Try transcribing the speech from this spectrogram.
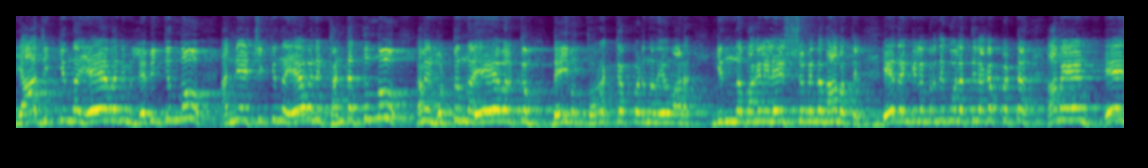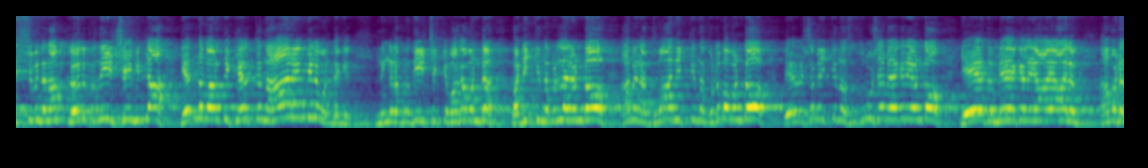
യാചിക്കുന്ന ഏവനും ലഭിക്കുന്നു. അന്വേഷിക്കുന്ന ഏവനും കണ്ടെത്തുന്നു. അവൻ മുട്ടുന്ന ഏവർക്കും ദൈവം തുറക്കപ്പെടുന്ന ദൈവമാണ്. ഇന്ന് പകലിൽ യേശുവിന്റെ നാമത്തിൽ ഏതെങ്കിലും പ്രതികൂലത്തിൽ അകപ്പെട്ട് അമേൻ യേശുവിന്റെ നാമത്തിൽ ഒരു പ്രതീക്ഷയും ഇല്ല എന്ന് പറഞ്ഞ് കേൾക്കുന്ന ആരെങ്കിലും ഉണ്ടെങ്കിൽ നിങ്ങളുടെ പ്രതീക്ഷയ്ക്ക് വകമുണ്ട്. പഠിക്കുന്ന പിള്ളേരുണ്ടോ? അവൻ അധ്വാനിക്കുന്ന കുടുംബമുണ്ടോ? വിഷമിക്കുന്ന ശുശ്രൂഷ മേഖലയുണ്ടോ? ഏത് മേഖലയായാലും അവിടെ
